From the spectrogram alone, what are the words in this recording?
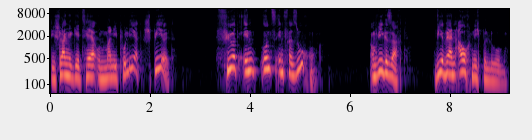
Die Schlange geht her und manipuliert, spielt, führt in, uns in Versuchung. Und wie gesagt, wir werden auch nicht belogen.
